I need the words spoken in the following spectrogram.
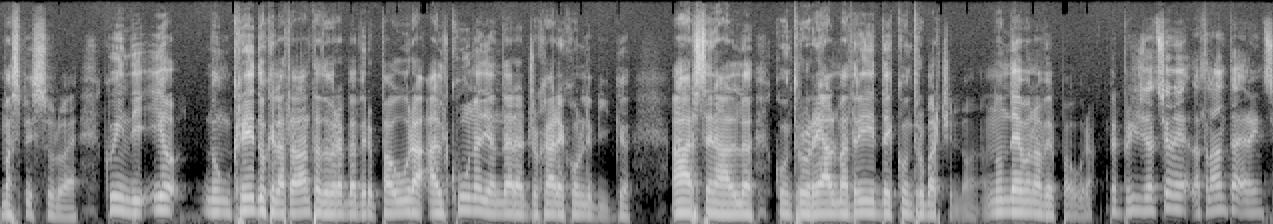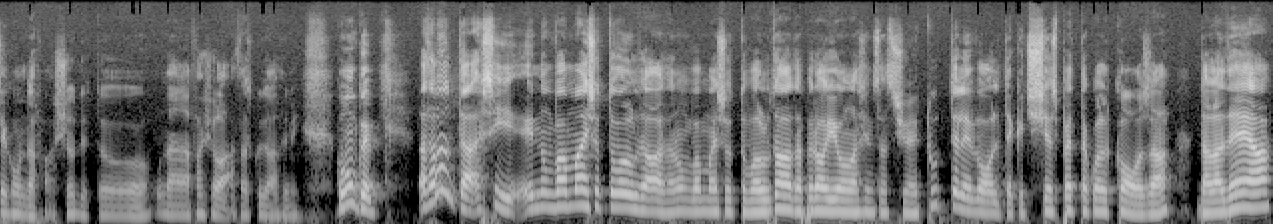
ma spesso lo è. Quindi io non credo che l'Atalanta dovrebbe avere paura alcuna di andare a giocare con le big. Arsenal contro Real Madrid e contro Barcellona. Non devono aver paura. Per precisazione, l'Atalanta era in seconda fascia. Ho detto una fasciolata, scusatemi. Comunque, l'Atalanta sì, non va mai sottovalutata. Non va mai sottovalutata. Però io ho una sensazione: tutte le volte che ci si aspetta qualcosa dalla Dea,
